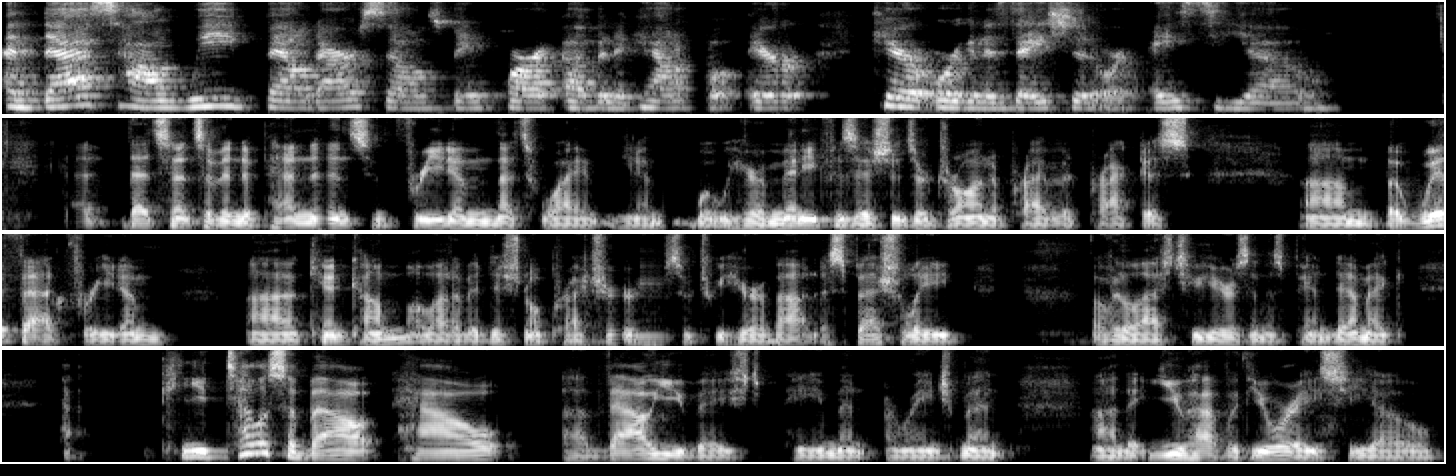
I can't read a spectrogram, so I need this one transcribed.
And that's how we found ourselves being part of an accountable care organization or ACO. That, that sense of independence and freedom, that's why, you know, what we hear many physicians are drawn to private practice. Um, but with that freedom, uh, can come a lot of additional pressures, which we hear about, especially over the last two years in this pandemic. Can you tell us about how a value based payment arrangement uh, that you have with your ACO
